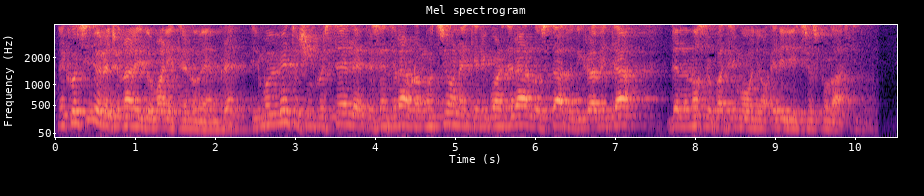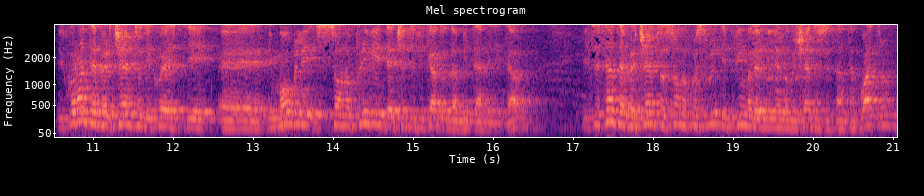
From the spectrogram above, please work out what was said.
Nel Consiglio regionale di domani 3 novembre il Movimento 5 Stelle presenterà una mozione che riguarderà lo stato di gravità del nostro patrimonio edilizio scolastico. Il 40% di questi eh, immobili sono privi del certificato di abitabilità, il 60% sono costruiti prima del 1974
